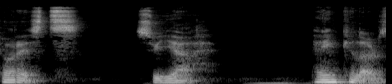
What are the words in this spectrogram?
tourists سياح painkillers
